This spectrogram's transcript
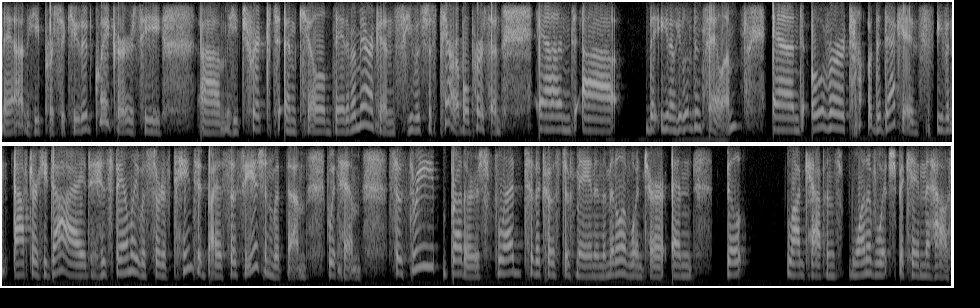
man. He persecuted Quakers. He um, he tricked and killed Native Americans. He was just a terrible person, and. Uh, that you know he lived in Salem, and over t- the decades, even after he died, his family was sort of tainted by association with them, with him. So three brothers fled to the coast of Maine in the middle of winter and built log cabins, one of which became the house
